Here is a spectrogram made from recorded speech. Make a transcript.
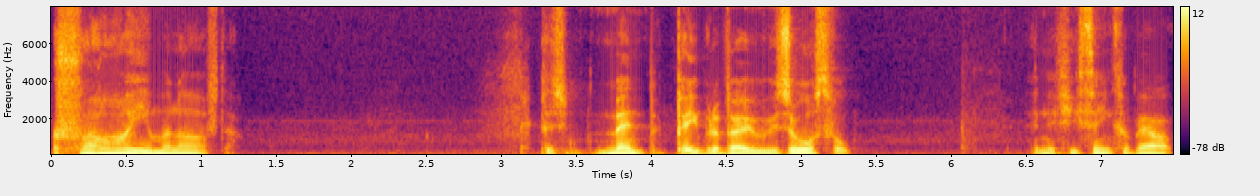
Crying with laughter. Because men, people are very resourceful. And if you think about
